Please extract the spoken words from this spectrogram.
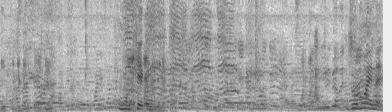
डोकं निघेल पाहिजे मग केक नाही. झूम व्हाय नाही.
